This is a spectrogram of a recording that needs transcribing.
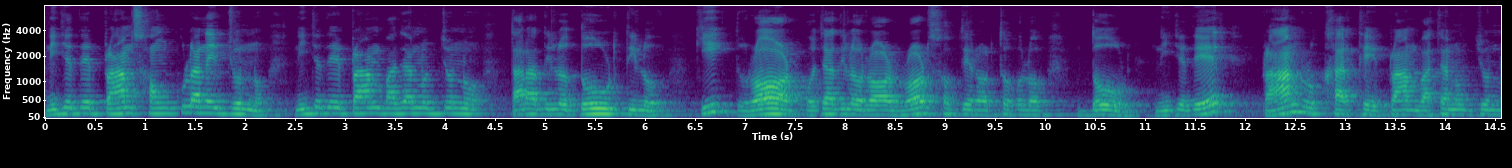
নিজেদের প্রাণ সংকুলানের জন্য, নিজেদের প্রাণ বাজানোর জন্য তারা দিল, দৌড় দিল। কি? রড, প্রজা দিল রড। রড শব্দের অর্থ হলো দৌড়। নিজেদের প্রাণ রক্ষার্থে, প্রাণ বাঁচানোর জন্য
